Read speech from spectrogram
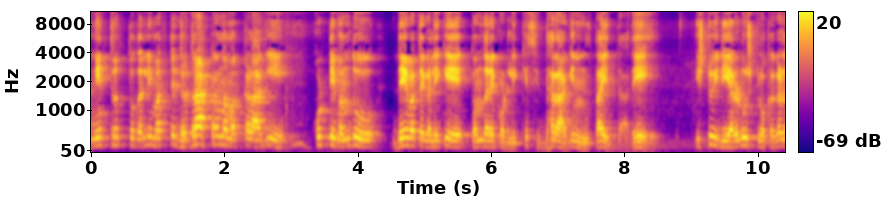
ನೇತೃತ್ವದಲ್ಲಿ ಮತ್ತೆ ಧೃತರಾಷ್ಟ್ರನ ಮಕ್ಕಳಾಗಿ ಹುಟ್ಟಿ ಬಂದು ದೇವತೆಗಳಿಗೆ ತೊಂದರೆ ಕೊಡಲಿಕ್ಕೆ ಸಿದ್ಧರಾಗಿ ನಿಲ್ತಾ ಇದ್ದಾರೆ. ಇಷ್ಟು ಇದು ಎರಡೂ ಶ್ಲೋಕಗಳ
